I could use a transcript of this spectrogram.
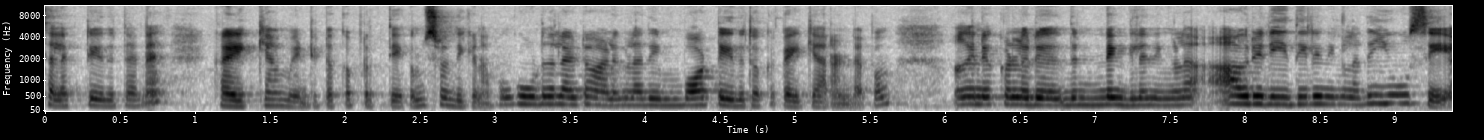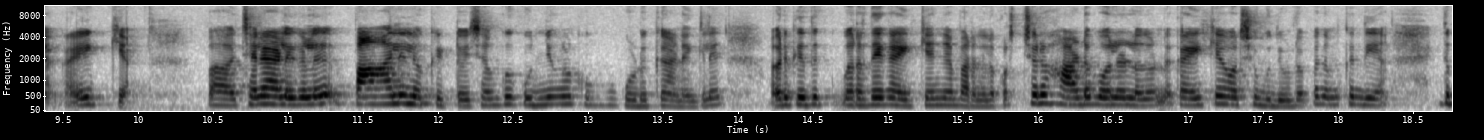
സെലക്ട് ചെയ്തിട്ട് തന്നെ കഴിക്കാൻ വേണ്ടിയിട്ടൊക്കെ പ്രത്യേകം ശ്രദ്ധിക്കണം. അപ്പം കൂടുതലായിട്ടും ആളുകൾ അത് ഇമ്പോർട്ട് ചെയ്തിട്ടൊക്കെ കഴിക്കാറുണ്ട്. അപ്പം അങ്ങനെയൊക്കെ ഉള്ളൊരു ഇതുണ്ടെങ്കിൽ നിങ്ങൾ ആ ഒരു രീതിയിൽ നിങ്ങളത് യൂസ് ചെയ്യുക കഴിക്കുക ചില ആളുകൾ പാലിലൊക്കെ ഇട്ട് വെച്ച് നമുക്ക് കുഞ്ഞുങ്ങൾക്കൊക്കെ കൊടുക്കുകയാണെങ്കിൽ അവർക്കിത് വെറുതെ കഴിക്കാൻ ഞാൻ പറഞ്ഞല്ലോ. കുറച്ചൊരു ഹാർഡ് പോലെ ഉള്ളതുകൊണ്ട് കഴിക്കാൻ കുറച്ച് ബുദ്ധിമുട്ട്. അപ്പോൾ നമുക്ക് എന്ത് ചെയ്യാം? ഇത്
